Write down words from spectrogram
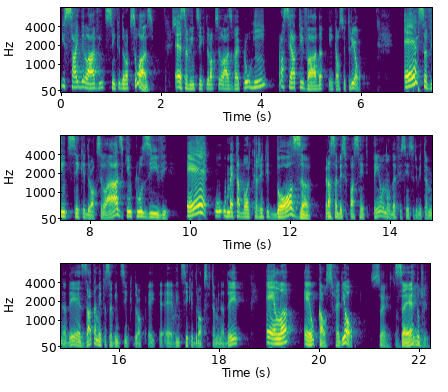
e sai de lá 25-hidroxilase. Essa 25-hidroxilase vai para o rim para ser ativada em calcitriol. Essa 25-hidroxilase, que inclusive é o, o metabólito que a gente dosa para saber se o paciente tem ou não deficiência de vitamina D, é exatamente essa 25, hidro, é, é, 25 hidroxivitamina D, ela é o calcifediol. Certo. Certo? Entendi.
